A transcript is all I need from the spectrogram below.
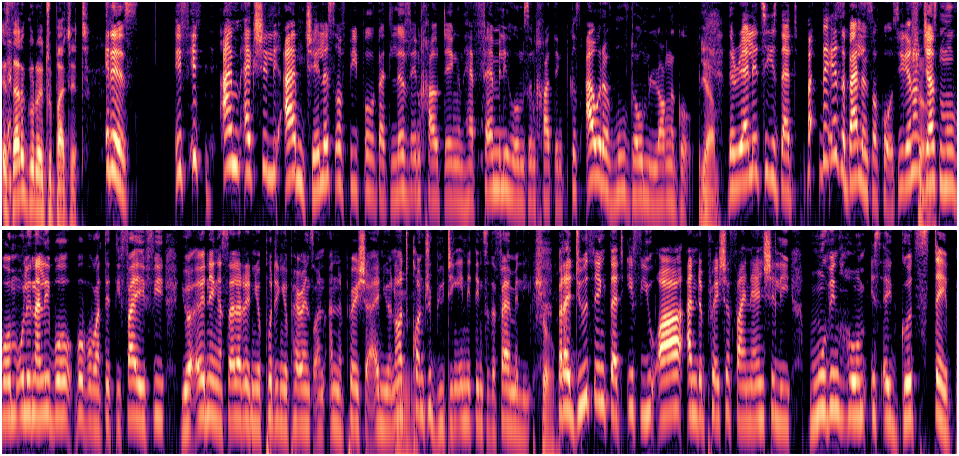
is that a good way to budget? It is. If if I'm actually I'm jealous of people that live in Gauteng and have family homes in Gauteng because I would have moved home long ago. Yeah. The reality is that but there is a balance of course. You cannot Sure. just move home ulinali bo bo bo ma 35 you're earning a salary and you're putting your parents on under pressure and you're not contributing anything to the family. Mm. Sure. But I do think that if you are under pressure financially, moving home is a good step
